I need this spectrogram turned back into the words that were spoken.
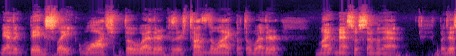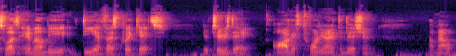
We have a big slate. Watch the weather because there's tons to like, but the weather might mess with some of that. But this was MLB DFS Quick Hits, your Tuesday, August 29th edition. I'm out.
